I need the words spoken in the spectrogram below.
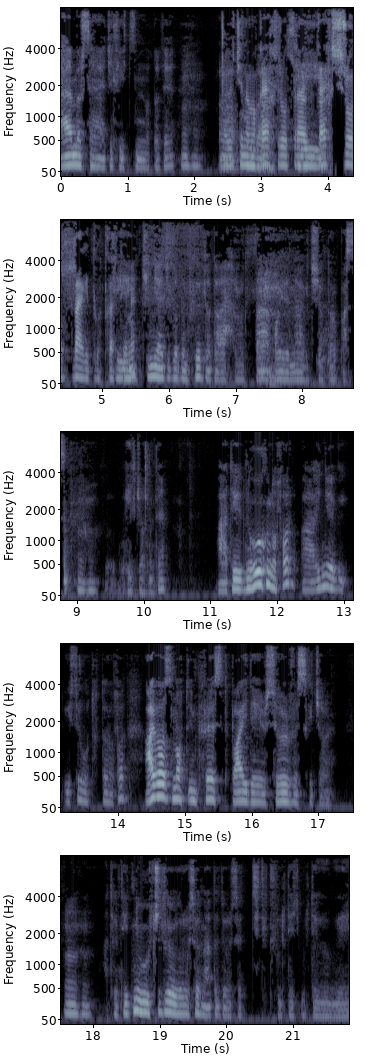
амар сайн ажил хийцэн одоо те. Аа чи намайг гайхшрууллаа, гайхшрууллаа гэдэг утгаар тийм ээ. Чиний ажил бол үнэхээр л одоо гайхшрууллаа, гоё наа гэж одоо бас хэлж болно те. А тэгээ нөгөөх нь болохоор энэ яг эсрэг утгатай болохоор I was not impressed by their service гэж байгаа. Аа. Тэгэхээр тэдний үйлчилгээ өрөөсөө надад өрөөсөө сэтгэл үлдээж үлдээгээгүй.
